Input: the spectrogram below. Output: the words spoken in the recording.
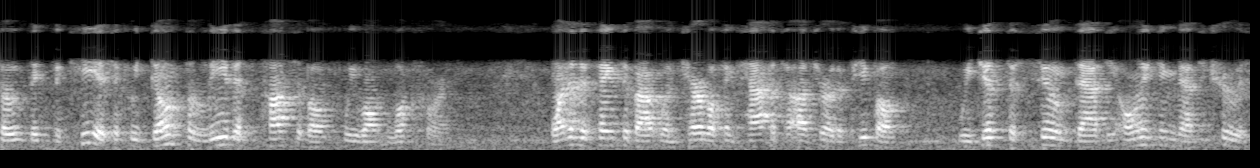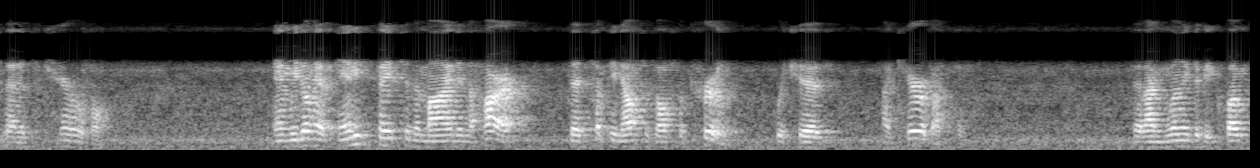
So the, the key is if we don't believe it's possible, we won't look for it. One of the things about when terrible things happen to us or other people we just assume that the only thing that's true is that it's terrible. And we don't have any space in the mind and the heart that something else is also true, which is, I care about this. That I'm willing to be close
